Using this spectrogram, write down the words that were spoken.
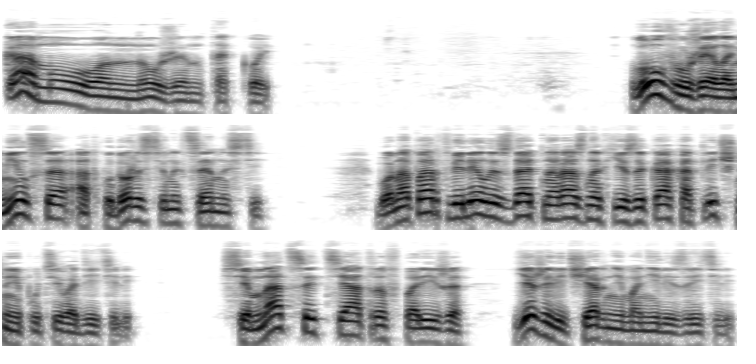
Кому он нужен такой? Лувр уже ломился от художественных ценностей. Бонапарт велел издать на разных языках отличные путеводители. Семнадцать театров в Париже ежевечерне манили зрителей.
